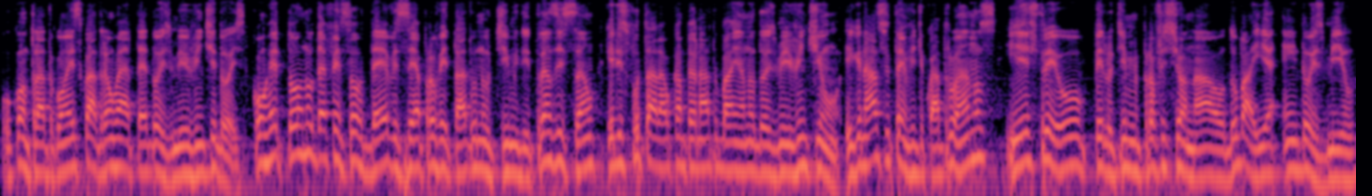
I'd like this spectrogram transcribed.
O contrato com o esquadrão vai até 2022. Com retorno, o defensor deve ser aproveitado no time de transição que disputará o Campeonato Baiano 2021. Ignácio tem 24 anos e estreou pelo time profissional do Bahia em 2000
